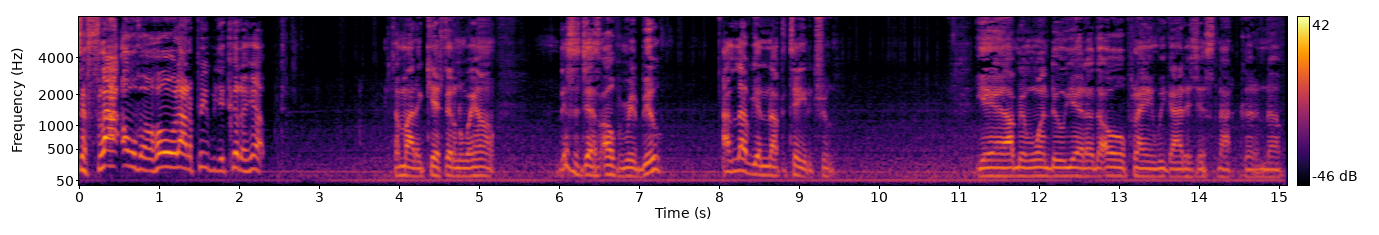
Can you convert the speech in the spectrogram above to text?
to fly over a whole lot of people you could have helped. Somebody catch that on the way home. This is just open rebuke. I love you enough to tell you the truth. Yeah, I remember one dude, yeah, the, the old plane we got is just not good enough.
